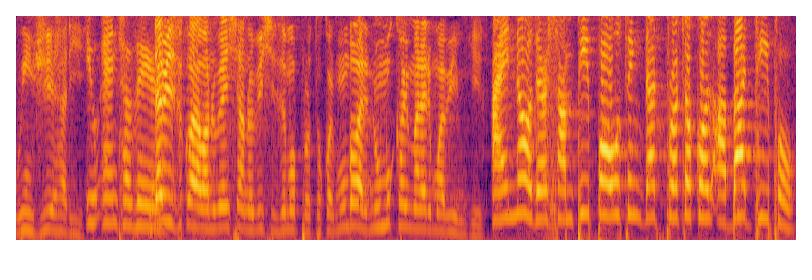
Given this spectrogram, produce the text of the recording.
winjiye hariya you enter there. ndabizi ko abantu benshi hano bishyizemo protocol mumbabare ni umwuka w'imana arimo abimbwira I know there are some people who think that protocol are bad people.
